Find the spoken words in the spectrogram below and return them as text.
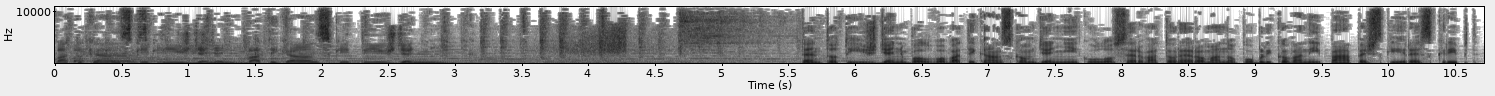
Vatikánsky týždenník. Vatikánsky týždenník. Tento týždeň bol vo vatikánskom denníku L'Osservatore Romano publikovaný pápežský reskript,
